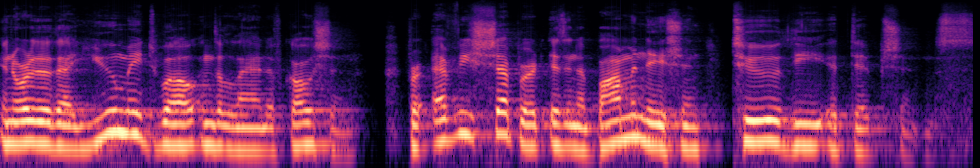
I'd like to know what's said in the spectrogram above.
in order that you may dwell in the land of Goshen. For every shepherd is an abomination to the Egyptians.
